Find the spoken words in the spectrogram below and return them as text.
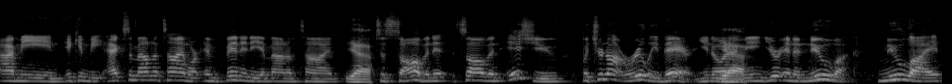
I mean, it can be X amount of time or infinity amount of time Yeah. to solve an solve an issue, but you're not really there. You know what I mean? You're in a new li- new life,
